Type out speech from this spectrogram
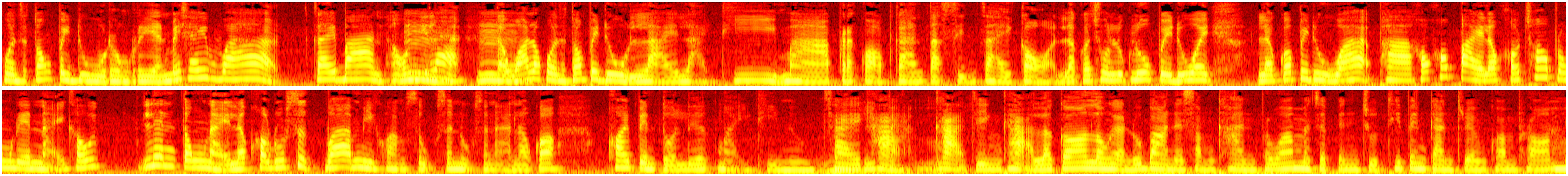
ควรจะต้องไปดูโรงเรียนไม่ใช่ว่าใกล้บ้านเอาอันนี้แหละอืมแต่ว่าเราควรจะต้องไปดูหลาย ๆ ที่มาประกอบการตัดสินใจก่อน แล้วก็ชวนลูกๆไปด้วย แล้วก็ไปดูว่าพาเขาเข้าไปแล้วเขาชอบโรงเรียนไหนเขา เล่นตรงไหนแล้วเขารู้สึกว่ามีความสุขสนุกสนานเราก็ค่อยเป็นตัวเลือกใหม่อีกทีนึงใช่ค่ะพี่แปมค่ะจริงค่ะ แล้วก็โรงเรียนอนุบาลเนี่ยสำคัญ เพราะว่ามันจะเป็นจุดที่เป็นการเตรียมความพร้อมไป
